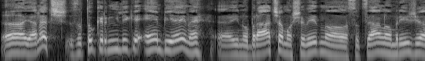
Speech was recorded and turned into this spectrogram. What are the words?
Uh, ja, neč, zato, ker ni lige NBA ne, eh, in obračamo še vedno socialna mreža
